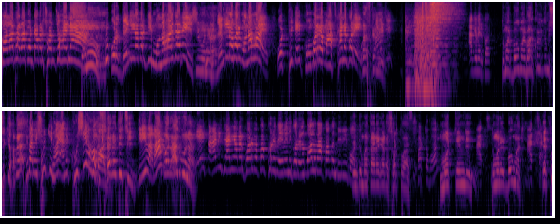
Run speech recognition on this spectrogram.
চলাফেরা মোটা আবার সহ্য হয় না কেন? ওর দেখলে আবার কি মনে হয় জানিস কি? দেখলে আবার মনে হয় ওর ঠিক এই কোমরের মাঝখানে করে মাঝখানে? আগে বের কর। তোমার বৌমা বার করলে তুমি সুখী হবে? শুধু আমি সুখী নয় আমি খুশি হব। ছেড়ে দিচ্ছি। দিবি বাবা? ও রাখব না। এই তো আমি জানি আমার গর্বে কখনো বেবেনি করবে না। বল বা কখন দিবি বল। কিন্তু মাথার একটা শর্ত আছে। শর্ত বল। মোট তিন দিন আচ্ছা। তোমার এই বৌমাকে আচ্ছা। একটু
